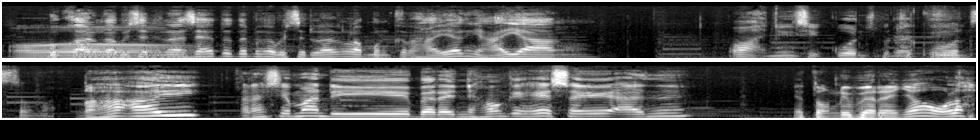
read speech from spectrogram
Oh. Bukan nggak bisa dinasehatin tapi nggak bisa dilarang lamun kerhayang ya hayang. Wah, anjing si Kuns berarti. Kun sama. Nah ai, Karena sih mah di berenya hongke hese anjing. ya tong dibere nyaho lah.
